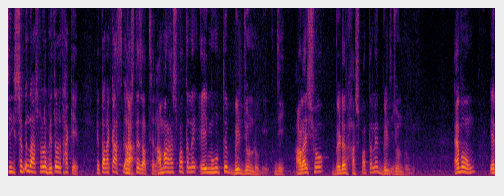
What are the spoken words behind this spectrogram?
চিকিৎসক কিন্তু হাসপাতালের ভেতরে থাকে কিন্তু তারা কাজ আসতে যাচ্ছে না। আমার হাসপাতালে এই মুহূর্তে বিশ জন রোগী। জি। আড়াইশো বেডের হাসপাতালে বিশ জন রোগী। এবং এর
